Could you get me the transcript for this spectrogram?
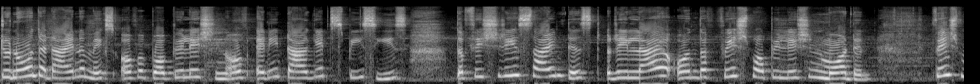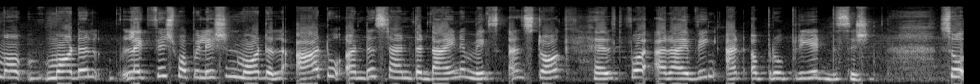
to know the dynamics of a population of any target species, the fisheries scientists rely on the fish population model fish mo model like fish population model are to understand the dynamics and stock health for arriving at appropriate decision. So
